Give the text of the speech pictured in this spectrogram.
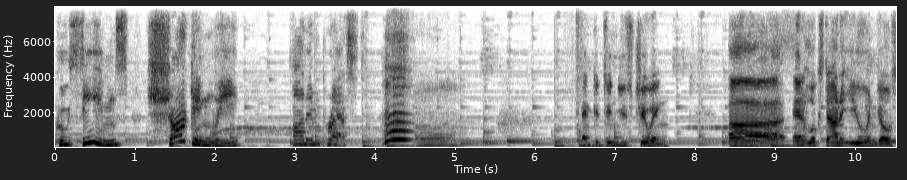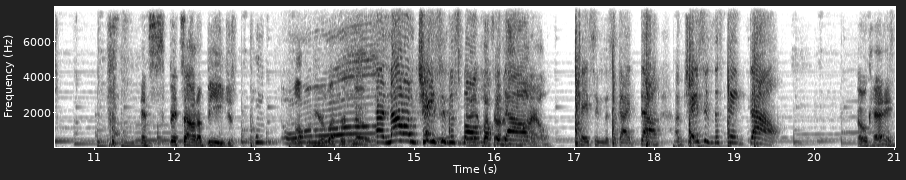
who seems shockingly unimpressed and continues chewing. Uh, and it looks down at you and goes and spits out a bee just poof, off of your leopard nose. And now I'm chasing this And it lets out motherfucker a down. smile. Chasing this guy down. I'm chasing this thing down. Okay.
